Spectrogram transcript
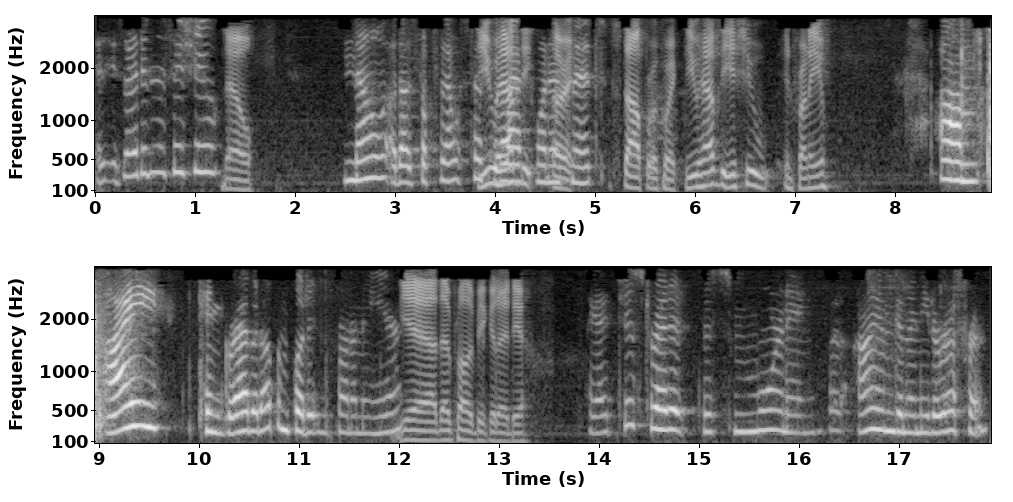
is that in this issue? No. No, oh, that's the that was the last the? one, isn't right, it? stop real quick. Do you have the issue in front of you? Um, I can grab it up and put it in front of me here. Yeah, that'd probably be a good idea. Like, I just read it this morning, but I am going to need a reference.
